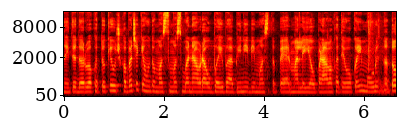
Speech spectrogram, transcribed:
નહીં તો દર વખત તો કેવું જ ખબર છે કે હું તો મસ્ત મસ્ત બનાવડાવું ભાઈ ભાભીની બી મસ્ત પેરમાં લઈ આવું. પણ આ વખતે એવો કંઈ મૂડ નહોતો.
